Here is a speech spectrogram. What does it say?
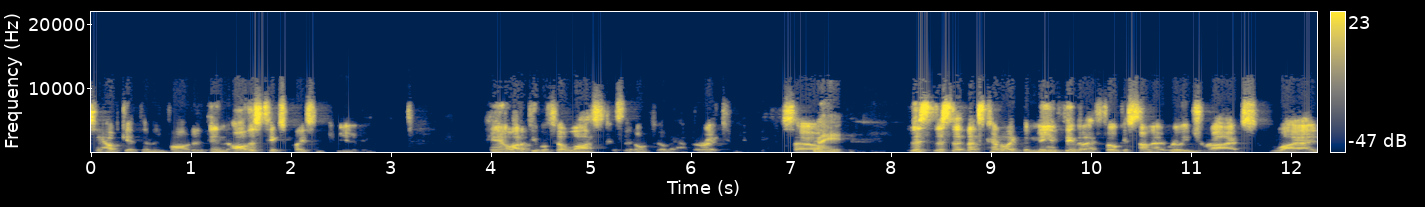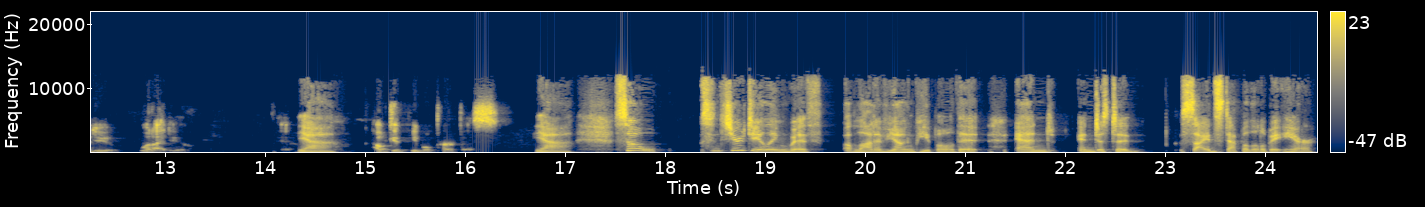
to help get them involved. And- And all this takes place in community. And a lot of people feel lost because they don't feel they have the right community. So Right. this, this, that, that's kind of like the main thing that I focus on. That really drives why I do what I do. Yeah. Help give people purpose. Yeah. So since you're dealing with a lot of young people that and and just to sidestep a little bit here,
